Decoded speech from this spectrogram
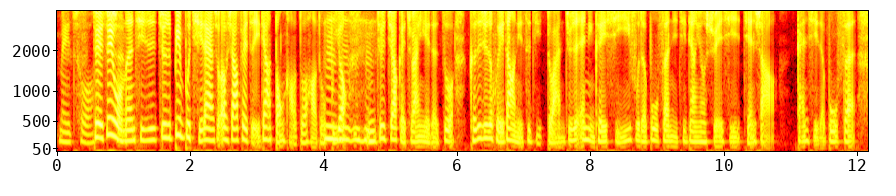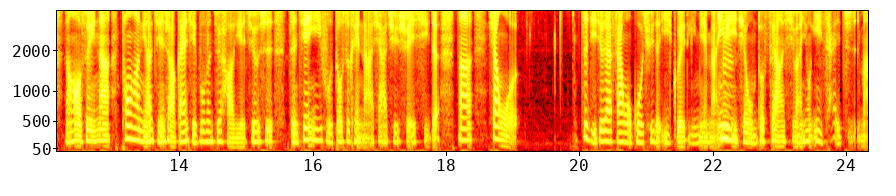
没错，对，所以我们其实就是并不期待说哦，消费者一定要懂好多好多，不用，嗯哼嗯你就交给专业的做。可是就是回到你自己端，就是哎，你可以洗衣服的部分，你尽量用水洗，减少。干洗的部分，然后所以那通常你要减少干洗部分，最好也就是整件衣服都是可以拿下去水洗的。那像我自己就在翻我过去的衣柜里面嘛，因为嗯。以前我们都非常喜欢用异材质嘛，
